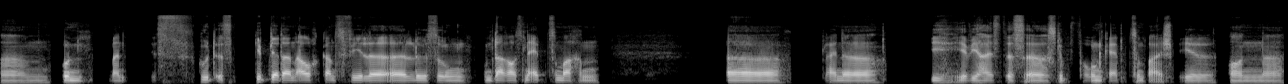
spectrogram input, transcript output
Ähm, und man ist gut, es gibt ja dann auch ganz viele äh, Lösungen, um daraus eine App zu machen. Äh, kleine, wie hier, wie heißt es? Äh, es gibt PhoneGap zum Beispiel. Und äh,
